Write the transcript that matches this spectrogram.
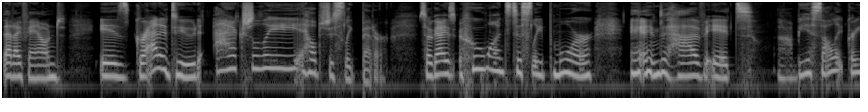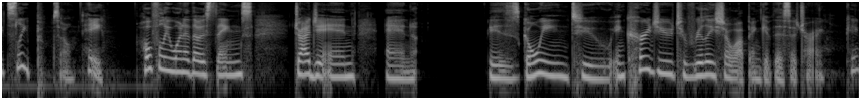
that I found is gratitude actually helps you sleep better. So, guys, who wants to sleep more and have it uh, be a solid, great sleep? So, hey, hopefully one of those things draws you in and is going to encourage you to really show up and give this a try. Okay.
